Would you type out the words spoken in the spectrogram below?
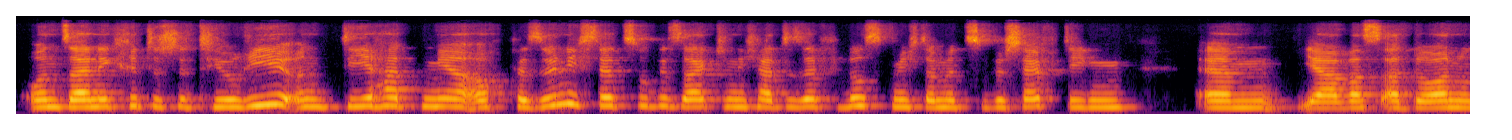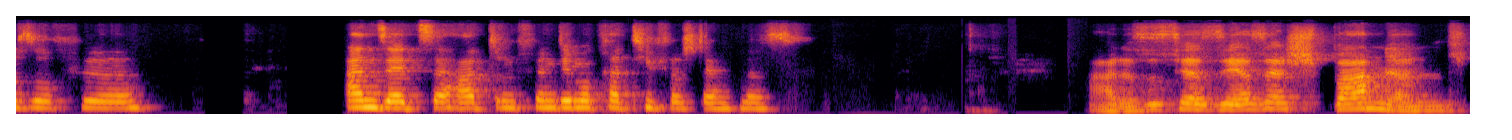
und seine kritische Theorie. Und die hat mir auch persönlich sehr zugesagt und ich hatte sehr viel Lust, mich damit zu beschäftigen, ähm, ja, was Adorno so für Ansätze hat und für ein Demokratieverständnis. Ah, das ist ja sehr, sehr spannend.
